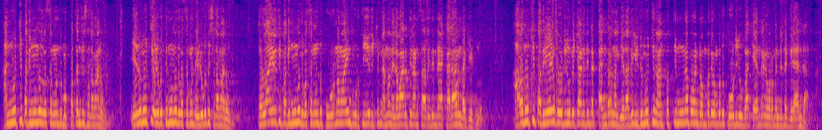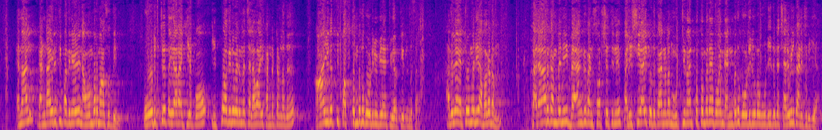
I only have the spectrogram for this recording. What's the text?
അഞ്ഞൂറ്റി പതിമൂന്ന് ദിവസം കൊണ്ട് മുപ്പത്തഞ്ച് ശതമാനവും എഴുന്നൂറ്റി എഴുപത്തിമൂന്ന് ദിവസം കൊണ്ട് എഴുപത് ശതമാനവും തൊള്ളായിരത്തി പതിമൂന്ന് ദിവസം കൊണ്ട് പൂർണമായും പൂർത്തീകരിക്കും എന്ന നിലവാരത്തിലാണ് സാർ ഇതിന്റെ കരാർ ഉണ്ടാക്കിയിട്ടുള്ളത്. അറുന്നൂറ്റി പതിനേഴ് കോടി രൂപയ്ക്കാണ് ഇതിന്റെ ടെൻഡർ നൽകിയത്. അതിൽ ഇരുന്നൂറ്റി നാൽപ്പത്തി മൂന്ന് പോയിന്റ് ഒമ്പത് ഒമ്പത് കോടി രൂപ കേന്ദ്ര ഗവൺമെന്റിന്റെ ഗ്രാന്റാണ് എന്നാൽ രണ്ടായിരത്തി പതിനേഴ് നവംബർ മാസത്തിൽ ഓഡിറ്റ് തയ്യാറാക്കിയപ്പോൾ ഇപ്പോൾ അതിന് വരുന്ന ചെലവായി കണ്ടിട്ടുള്ളത് ആയിരത്തി പത്തൊമ്പത് കോടി രൂപയായിട്ട് ഉയർത്തിയിട്ടുണ്ട് സാർ. അതിലെ ഏറ്റവും വലിയ അപകടം കരാർ കമ്പനി ബാങ്ക് കൺസോർഷ്യത്തിന് പലിശയായി കൊടുക്കാനുള്ള നൂറ്റി നാൽപ്പത്തൊമ്പത് പോയിന്റ് അൻപത് കോടി രൂപ കൂടി ഇതിന്റെ ചെലവിൽ കാണിച്ചിരിക്കുക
